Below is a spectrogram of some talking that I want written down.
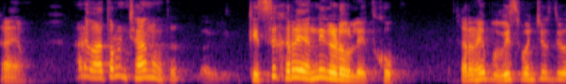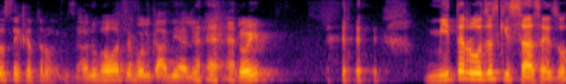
कायम. आणि वातावरण छान होतं. किस्से खरे यांनी घडवलेत खूप. कारण हे वीस पंचवीस दिवस एकत्र होते. अनुभवाचे बोल कामी आले. रोहित? मी तर रोजच किस्सा असायचो.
